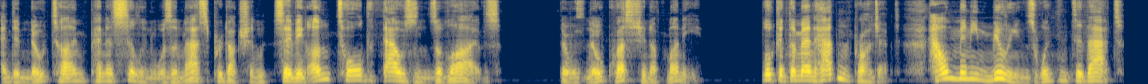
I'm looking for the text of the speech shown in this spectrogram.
And in no time penicillin was in mass production, saving untold thousands of lives. There was no question of money. Look at the Manhattan Project. How many millions went into that?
